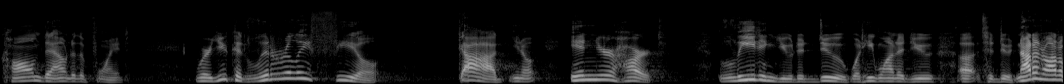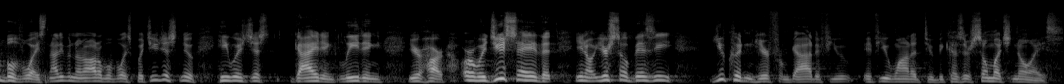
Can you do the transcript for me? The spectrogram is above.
calmed down to the point where you could literally feel God, you know, in your heart leading you to do what he wanted you uh, to do. Not an audible voice, not even an audible voice, but you just knew he was just guiding, leading your heart. Or would you say that, you know, you're so busy, you couldn't hear from God if you, if you wanted to because there's so much noise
